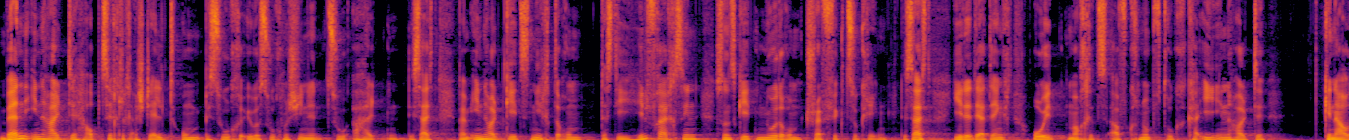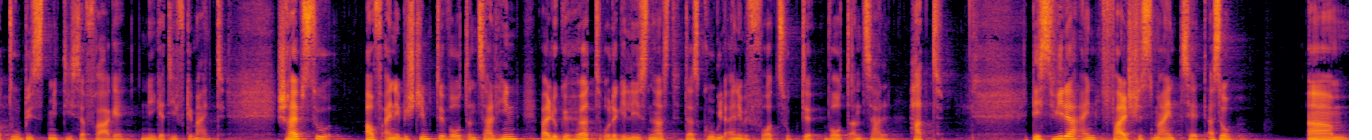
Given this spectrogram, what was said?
Werden Inhalte hauptsächlich erstellt, um Besucher über Suchmaschinen zu erhalten? Das heißt, beim Inhalt geht es nicht darum, dass die hilfreich sind, sondern es geht nur darum, Traffic zu kriegen. Das heißt, jeder, der denkt, oh, ich mache jetzt auf Knopfdruck KI-Inhalte, genau du bist mit dieser Frage negativ gemeint. Schreibst du auf eine bestimmte Wortanzahl hin, weil du gehört oder gelesen hast, dass Google eine bevorzugte Wortanzahl hat. Das ist wieder ein falsches Mindset. Also ähm,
